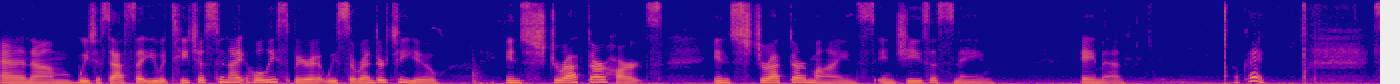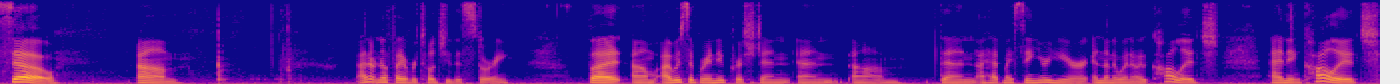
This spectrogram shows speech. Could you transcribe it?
And um, we just ask that you would teach us tonight, Holy Spirit. We surrender to you. Instruct our hearts, instruct our minds. In Jesus' name, amen. Okay. So, um, I don't know if I ever told you this story, but um, I was a brand new Christian, and um, then I had my senior year, and then I went out to college. And in college,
